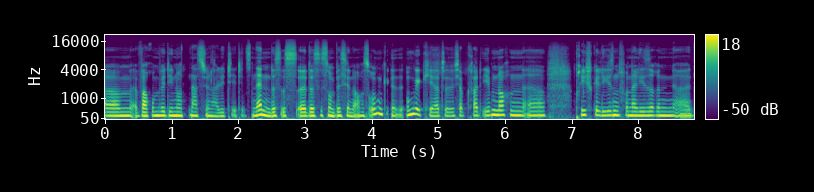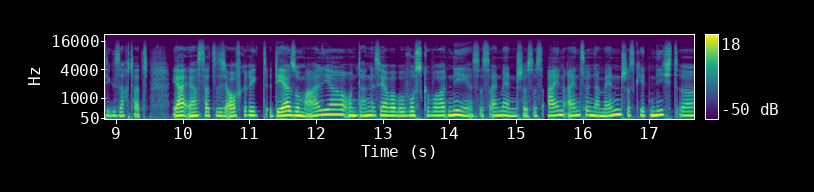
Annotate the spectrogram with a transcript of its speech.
ähm, warum wir die Nationalität jetzt nennen. Das ist, äh, das ist so ein bisschen auch das äh, Umgekehrte. Ich habe gerade eben noch einen äh, Brief gelesen von einer Leserin, äh, die gesagt hat, ja, erst hat sie sich aufgeregt, der Somalier, und dann ist ihr aber bewusst geworden, nee, es ist ein Mensch, es ist ein einzelner Mensch, es geht nicht äh,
